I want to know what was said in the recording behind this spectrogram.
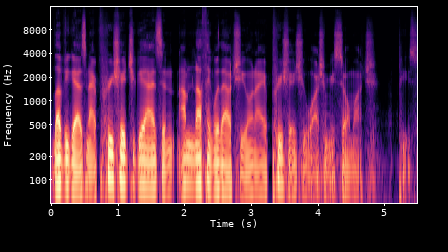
Love you guys. And I appreciate you guys. And I'm nothing without you. And I appreciate you watching me so much. Peace.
